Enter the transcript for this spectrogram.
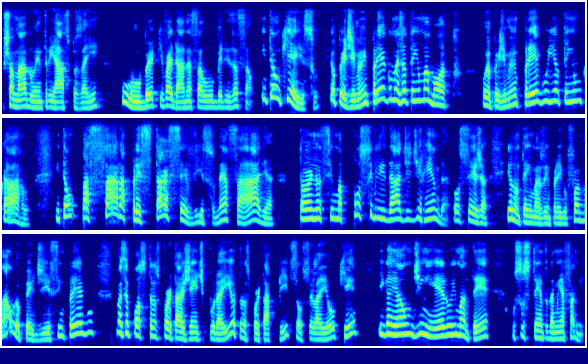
chamado, entre aspas, aí, o Uber, que vai dar nessa uberização. Então, o que é isso? Eu perdi meu emprego, mas eu tenho uma moto ou eu perdi meu emprego e eu tenho um carro. Então, passar a prestar serviço nessa área torna-se uma possibilidade de renda. Ou seja, eu não tenho mais um emprego formal, eu perdi esse emprego, mas eu posso transportar gente por aí, ou transportar pizza, ou sei lá eu o quê, e ganhar um dinheiro e manter o sustento da minha família.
